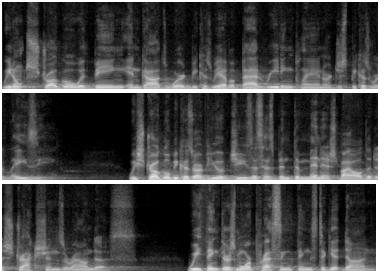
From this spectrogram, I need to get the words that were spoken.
We don't struggle with being in God's Word because we have a bad reading plan or just because we're lazy. We struggle because our view of Jesus has been diminished by all the distractions around us. We think there's more pressing things to get done.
